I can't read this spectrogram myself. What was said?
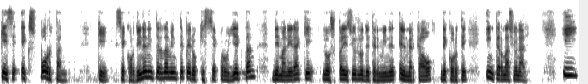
que se exportan que se coordinan internamente pero que se proyectan de manera que los precios los determinen el mercado de corte internacional. Y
